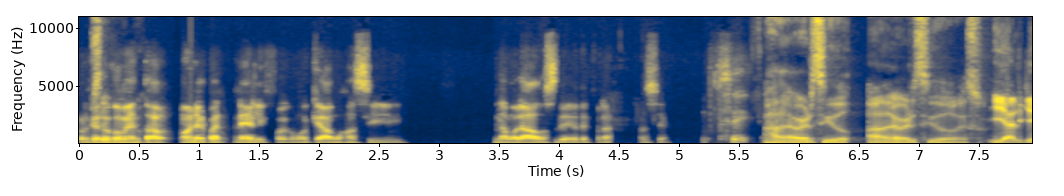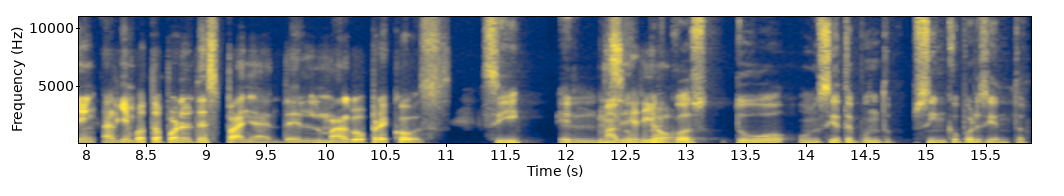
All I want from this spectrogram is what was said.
Porque lo comentamos en el panel y fue como quedamos así enamorados de, de Francia. Sí. ha de haber sido, ha de haber sido eso. ¿Y alguien, alguien votó por el de España, el del mago precoz? Sí, el ¿En Mago? Precoz tuvo un 7.5%.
